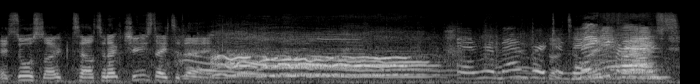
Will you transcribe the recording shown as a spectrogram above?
It's also Turtleneck Tuesday today. And remember to To make Make friends,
